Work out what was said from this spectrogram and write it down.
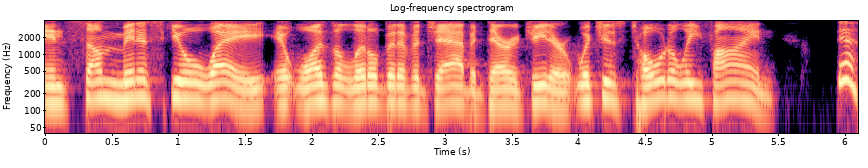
in some minuscule way, it was a little bit of a jab at Derek Jeter, which is totally fine. Yeah.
